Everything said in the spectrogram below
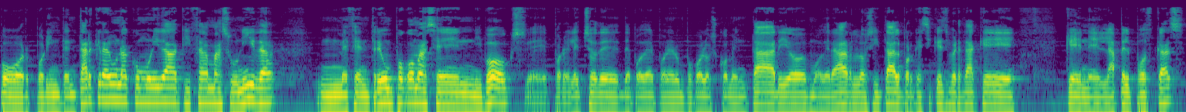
por, por, intentar crear una comunidad quizá más unida, me centré un poco más en iVox, eh, por el hecho de, de, poder poner un poco los comentarios, moderarlos y tal, porque sí que es verdad que, que en el Apple Podcast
